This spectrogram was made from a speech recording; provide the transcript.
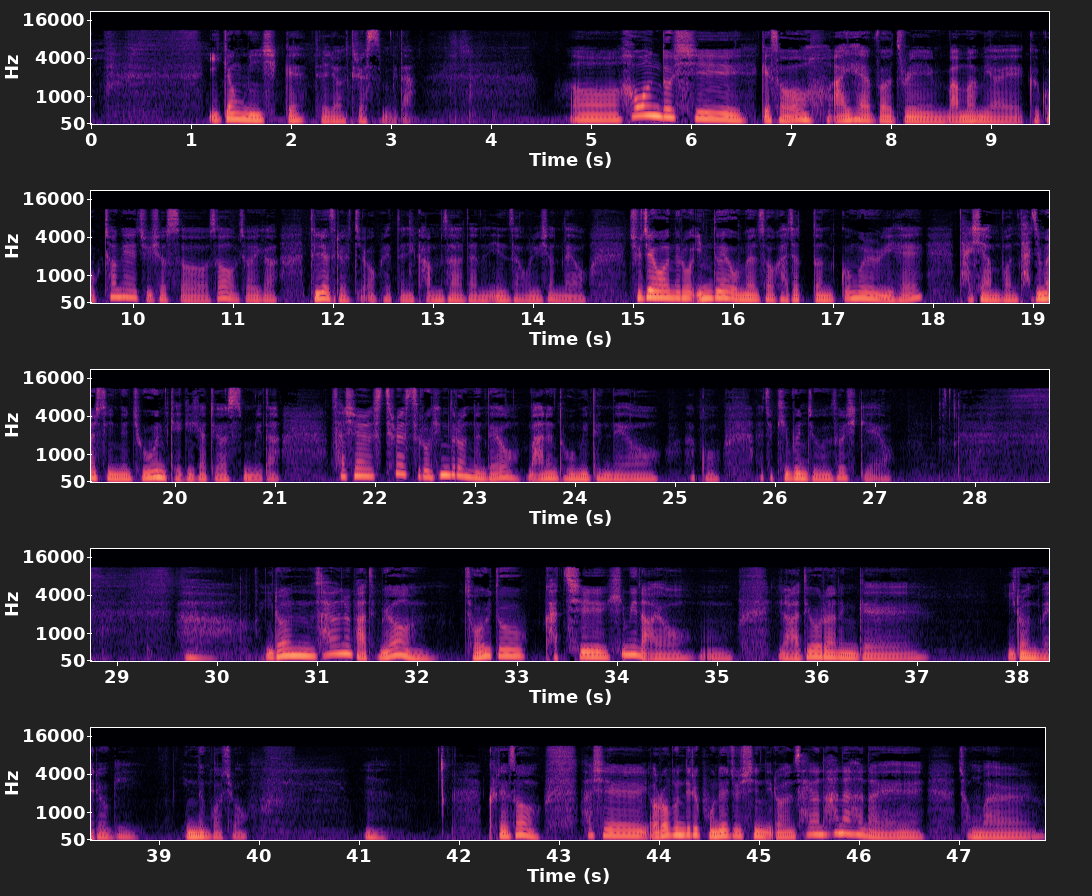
이경민 씨께 들려드렸습니다. 어, 하왕도 씨께서 I have a dream 마마미아의 그 곡 청해 주셨어서 저희가 들려드렸죠. 그랬더니 감사하다는 인사 올리셨네요. 주재원으로 인도에 오면서 가졌던 꿈을 위해 다시 한번 다짐할 수 있는 좋은 계기가 되었습니다. 사실 스트레스로 힘들었는데요. 많은 도움이 됐네요. 하고 아주 기분 좋은 소식이에요. 아, 이런 사연을 받으면 저희도 같이 힘이 나요. 음, 라디오라는 게 이런 매력이 있는 거죠. 음. 그래서 사실 여러분들이 보내주신 이런 사연 하나하나에 정말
